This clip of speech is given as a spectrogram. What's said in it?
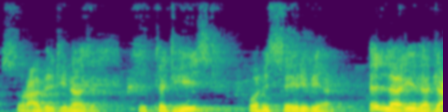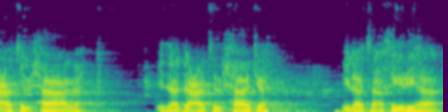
السرعة بالجنازة للتجهيز وفي السير بها. إلا إذا دعت الحالة إذا دعت الحاجة إلى تأخيرها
